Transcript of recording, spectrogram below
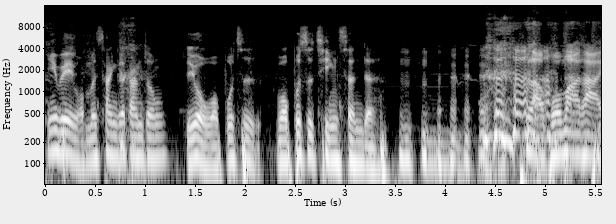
因为我们三个当中 只有我不是我不是亲生的。老婆骂他，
